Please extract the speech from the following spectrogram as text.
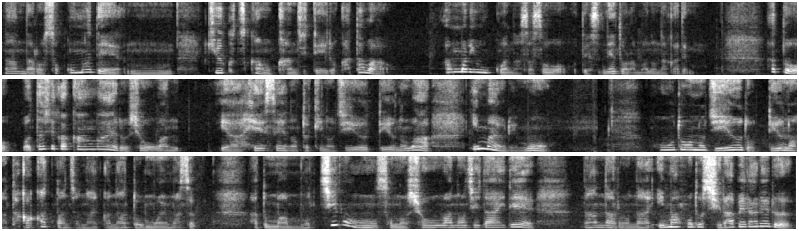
何だろうそこまで、うん、窮屈感を感じている方はあんまり多くはなさそうですねドラマの中でも。あと私が考える昭和や平成の時の自由っていうのは今よりも報道の自由度っていうのは高かったんじゃないかなと思います。あとまあもちろんその昭和の時代でなんだろうな今ほど調べられる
